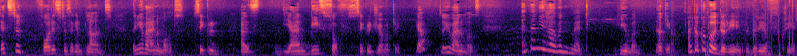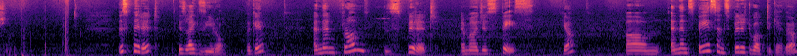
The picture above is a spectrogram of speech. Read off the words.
That's still forest is again plants. Then you have animals. Sacred as the beasts of sacred geometry. Yeah so you have animals. And then you haven't met human. Okay i'll talk about the ray the ray of creation. The spirit is like zero okay? And then from spirit emerges space yeah? Um, and then space and spirit work together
